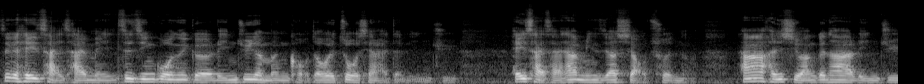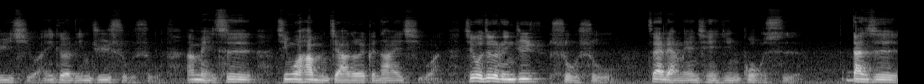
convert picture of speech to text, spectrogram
这个黑彩彩每次经过那个邻居的门口，都会坐下来等邻居。黑彩彩，他的名字叫小春呢、他很喜欢跟他的邻居一起玩，一个邻居叔叔。他每次经过他们家，都会跟他一起玩。结果这个邻居叔叔在两年前已经过世了，但是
